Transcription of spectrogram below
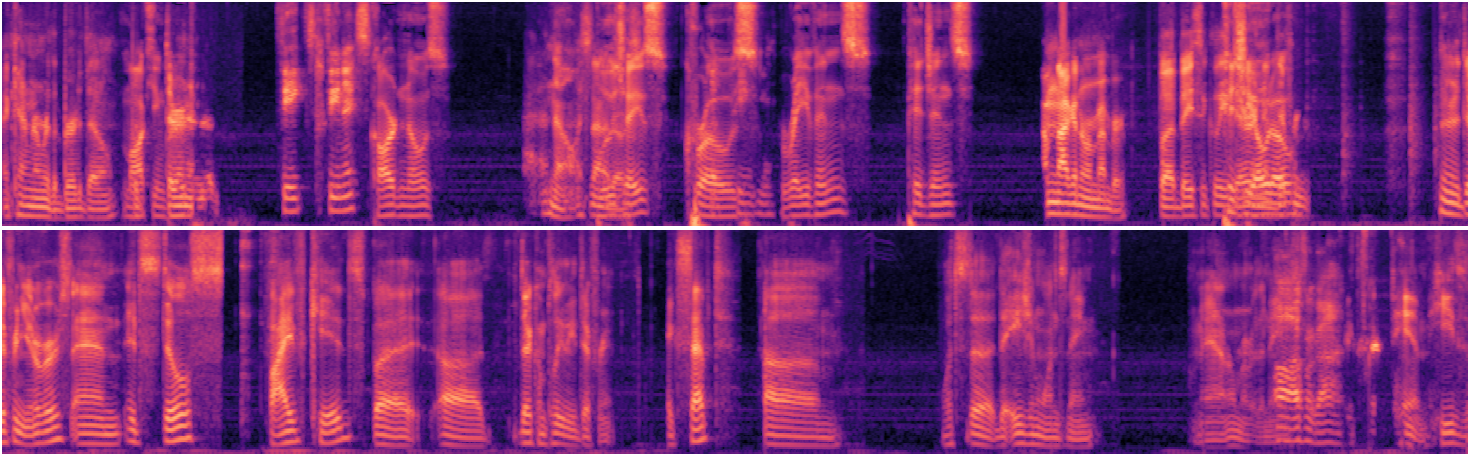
I can't remember the bird though. But they're Mockingbird, Phoenix, Phoenix. Cardinals, no, it's not Blue those. Jays, Crows. Ravens, Pigeons. I'm not gonna remember, but basically they're in a Pidgeotto. Different. They're in a different universe, and it's still five kids, but uh, they're completely different. Except, um, what's the the Asian one's name? Man, I don't remember the name. Oh, I forgot. Except him, he's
